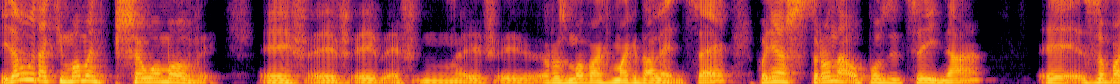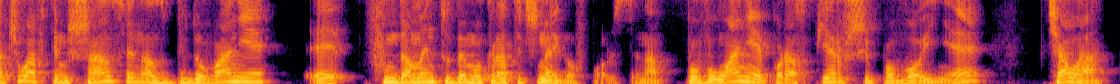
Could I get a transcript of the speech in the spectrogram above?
I to był taki moment przełomowy w, w, w, w rozmowach w Magdalence, ponieważ strona opozycyjna e, zobaczyła w tym szansę na zbudowanie e, fundamentu demokratycznego w Polsce, na powołanie po raz pierwszy po wojnie ciała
